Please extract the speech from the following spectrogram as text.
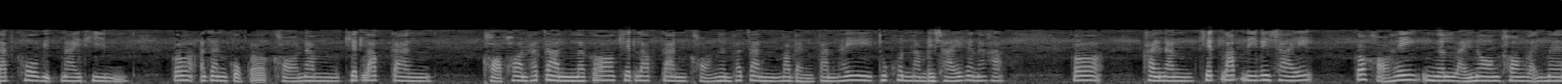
รัสโควิด -19 ก็อาจารย์กบก็ขอนำเคล็ดลับการขอพรพระจันทร์แล้วก็เคล็ดลับการขอเงินพระจันทร์มาแบ่งปันให้ทุกคนนำไปใช้กันนะคะ ก็ใครนำเคล็ดลับนี้ไปใช้ ก็ขอให้เงินไหลนองทองไหลมา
